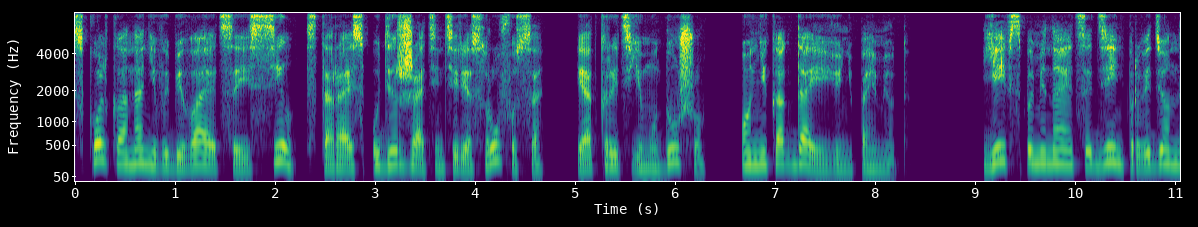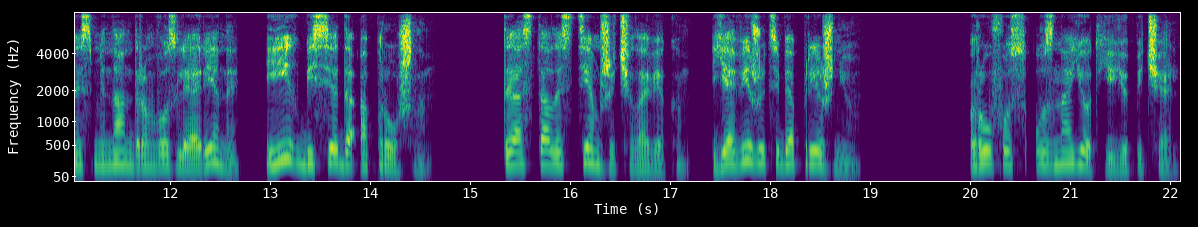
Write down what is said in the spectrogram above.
Сколько она не выбивается из сил, стараясь удержать интерес Руфуса и открыть ему душу, он никогда ее не поймет. Ей вспоминается день, проведенный с Минандром возле арены, и их беседа о прошлом. «Ты осталась тем же человеком. Я вижу тебя прежнюю». Руфус узнает ее печаль,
